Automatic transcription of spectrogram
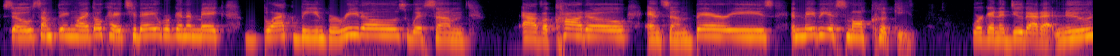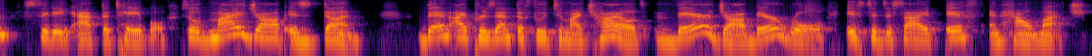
So something like, okay, today we're going to make black bean burritos with some avocado and some berries and maybe a small cookie. We're going to do that at noon, sitting at the table. So my job is done. Then I present the food to my child. Their job, their role is to decide if and how much.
